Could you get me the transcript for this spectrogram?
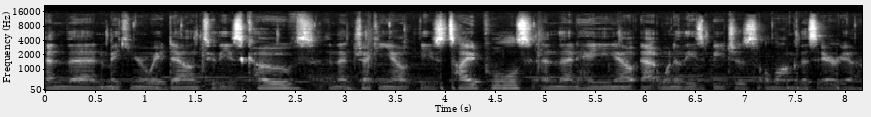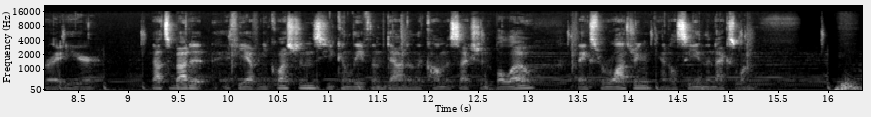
and then making your way down to these coves, and then checking out these tide pools, and then hanging out at one of these beaches along this area right here. That's about it. If you have any questions, you can leave them down in the comment section below. Thanks for watching, and I'll see you in the next one.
